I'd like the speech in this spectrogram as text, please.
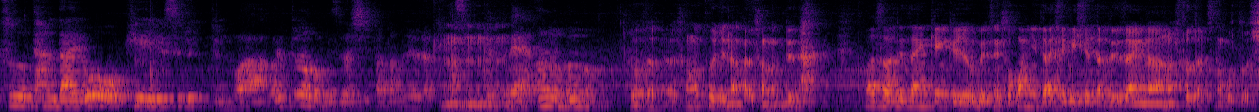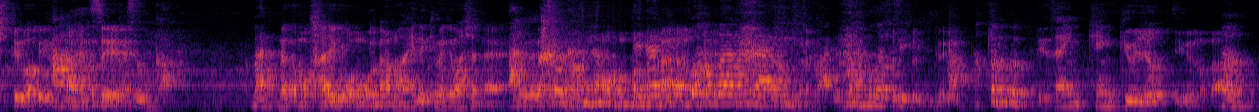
その短大を経由するっていうのは割となんか珍しいパターンのような気がするけどね。うんうん、そうだからその当時なんかそのデザファーサーデザイン研究所別にそこに在籍してたデザイナーの人たちのことを知ってるわけではないので。そうかまあ、なんかもう最後はもう名前で決めてましたね。あ、そうなんだ。で、何横浜がいいとか、横浜がついてるとか。デザイン研究所っていうのが、うん。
